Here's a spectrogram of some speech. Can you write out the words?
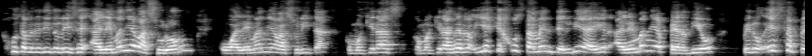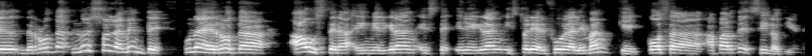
justamente el título dice Alemania basurón o Alemania basurita, como quieras, como quieras verlo. Y es que justamente el día de ayer Alemania perdió, pero esta derrota no es solamente una derrota austera en el gran, este, en el gran historia del fútbol alemán, que cosa aparte sí lo tiene.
